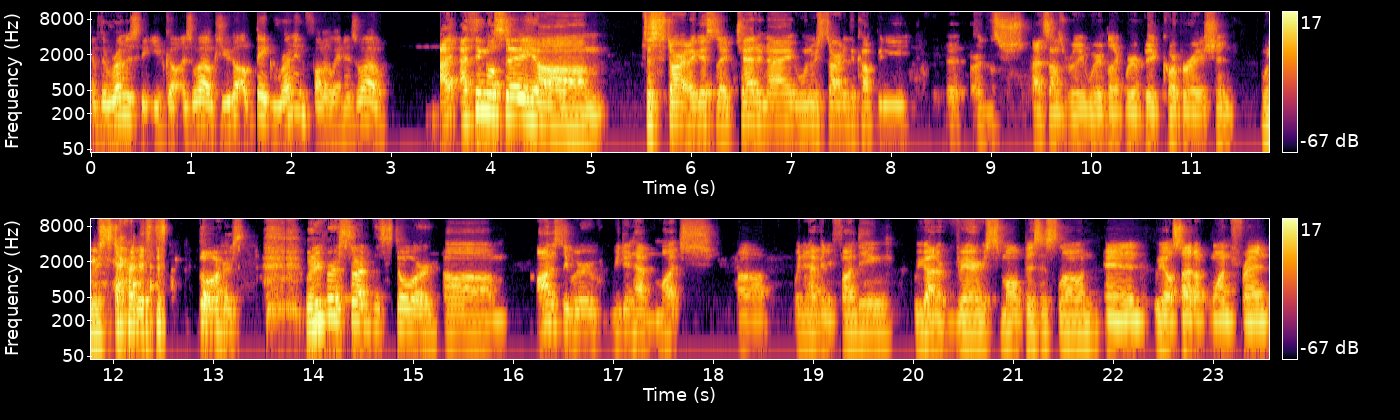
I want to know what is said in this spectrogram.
of the runners that you've got as well, because you've got a big running following as well. I, I think I'll say um, to start. I guess like Chad and I, when we started the company, uh, or that sounds really weird, like we're a big corporation. When we started the stores, when we first started the store, um, honestly, we were, we didn't have much. Uh, we didn't have any funding. We got a very small business loan, and we also had one friend,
